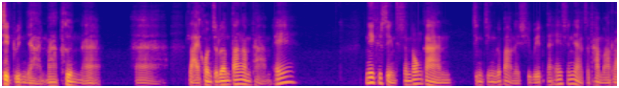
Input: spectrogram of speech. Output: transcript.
จิตวิญญาณมากขึ้นนะอ่าหลายคนจะเริ่มตั้งคำถาม เอ๊ะนี่คือสิ่งที่ฉันต้องการจริง ๆ หรือเปล่าในชีวิตนะเอ๊ะฉันอยากจะทำอะไร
